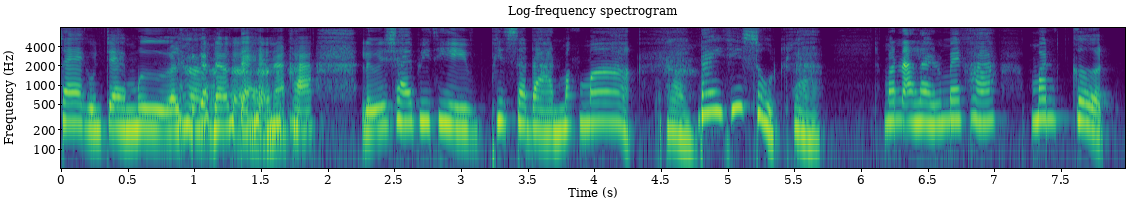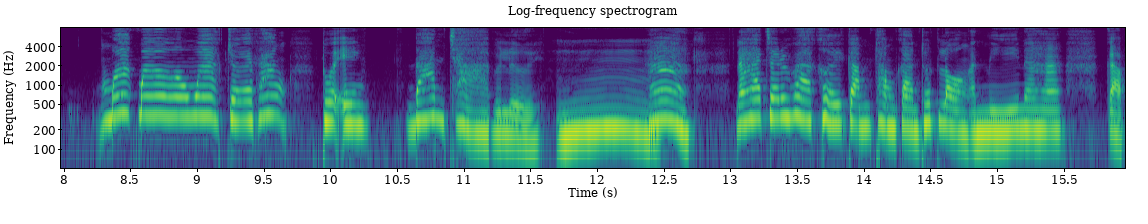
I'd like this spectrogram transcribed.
แทรกกุญแจมืออะไรก็แล้วแต่นะคะ หรือใช้พิธีพิสดารมากๆค่ะในที่สุดค่ะ มันอะไรรู้ไหมคะ มันเกิดมากมากมากมากจนกระทั่งตัวเองด้านชาไปเลยอืมอ่านะคะจันวิภาเคยกำทำการทดลองอันนี้นะคะกับ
